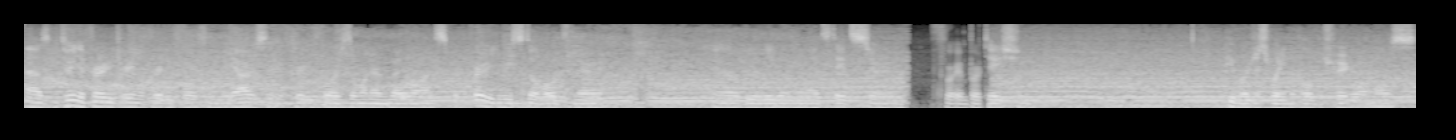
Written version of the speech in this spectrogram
Uh, it's between the 33 and the 34 for me. Obviously the 34 is the one everybody wants, but the 33 still holds merit. And it'll be illegal in the United States soon for importation. People are just waiting to pull the trigger on those.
